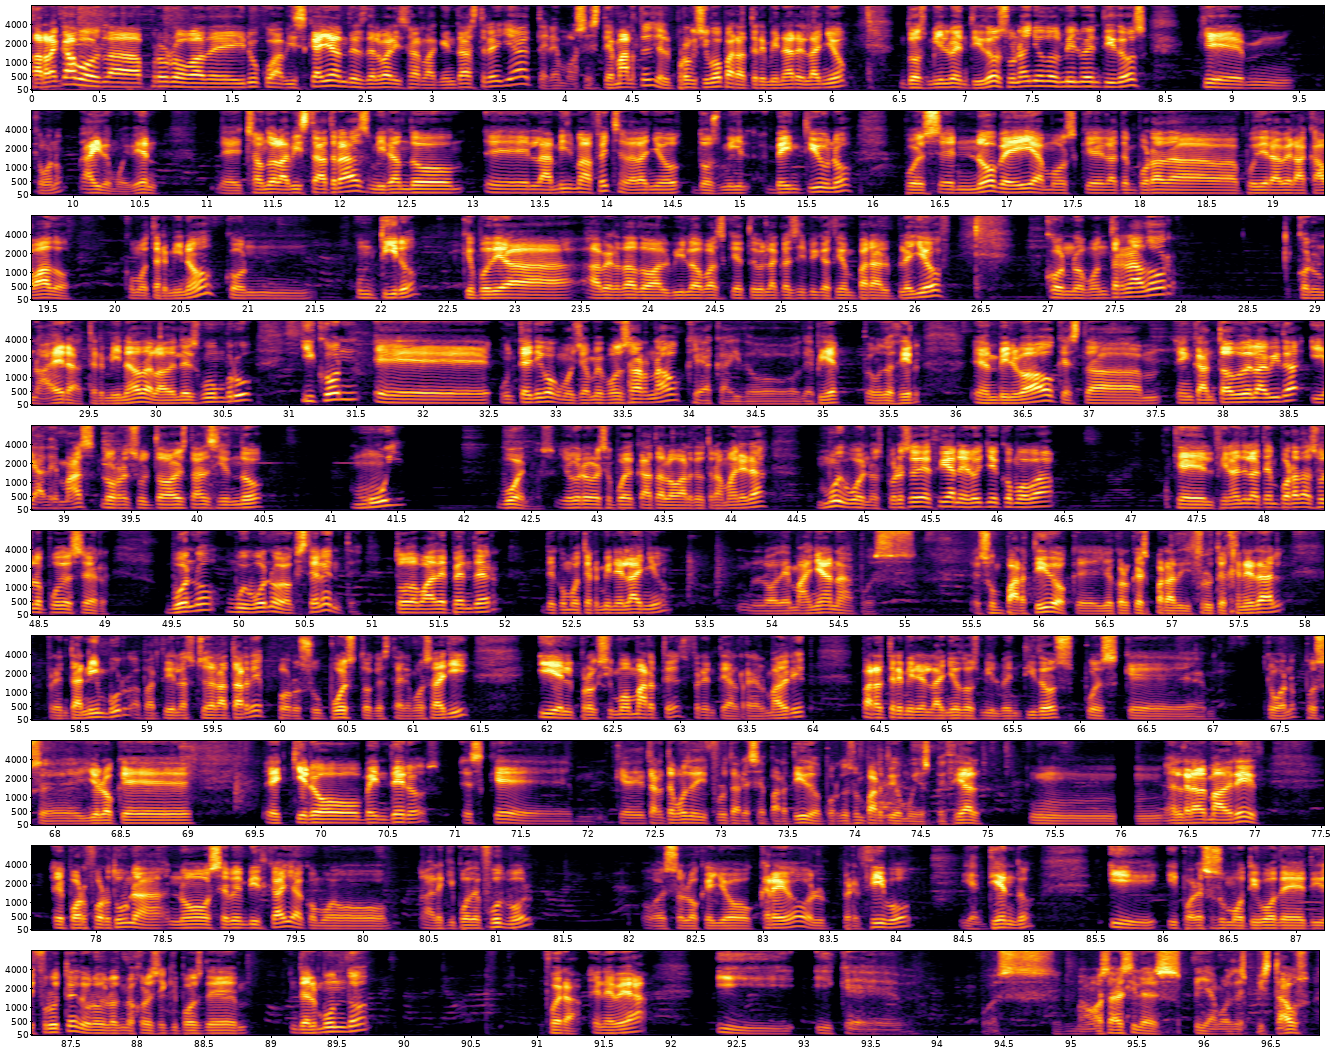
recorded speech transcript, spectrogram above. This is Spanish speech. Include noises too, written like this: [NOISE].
Arrancamos la prórroga de Iruko a Vizcayan desde el Barisar La Quinta Estrella. Tenemos este martes y el próximo para terminar el año 2022. Un año 2022 que, mm, que bueno, ha ido muy bien. Eh, echando la vista atrás, mirando eh, la misma fecha del año 2021, pues eh, no veíamos que la temporada pudiera haber acabado como terminó, con un tiro que podía haber dado al Bilbao Basket en la clasificación para el playoff, con nuevo entrenador, con una era terminada, la del Esgumbru, y con eh, un técnico como Jaume Ponsarnau, que ha caído de pie, podemos decir, en Bilbao, que está encantado de la vida y además los resultados están siendo muy buenos. Yo creo que se puede catalogar de otra manera, muy buenos. Por eso decían el Oye cómo va, que el final de la temporada solo puede ser bueno, muy bueno o excelente. Todo va a depender de cómo termine el año. Lo de mañana, pues es un partido que yo creo que es para disfrute general frente a Nimbur a partir de las 8 de la tarde, por supuesto que estaremos allí, y el próximo martes frente al Real Madrid para terminar el año 2022, pues que, bueno, pues eh, yo lo que eh, quiero venderos es que, que, tratemos de disfrutar ese partido, porque es un partido muy especial. Mm, el Real Madrid, eh, por fortuna, no se ve en Vizcaya como al equipo de fútbol, o eso es lo que yo creo, percibo y entiendo. Y, por eso es un motivo de disfrute de uno de los mejores equipos de, del mundo, fuera NBA, y, que, pues, vamos a ver si les pillamos despistados,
